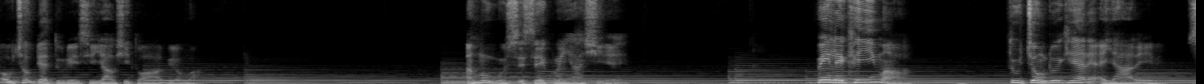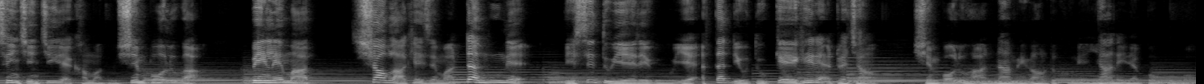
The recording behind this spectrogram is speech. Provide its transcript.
အုပ်ချုပ်တဲ့သူတွေစီရောက်ရှိသွားပြီးတော့မှအမှုကိုစစ်ဆေးခွင့်ရရှိတယ်။ပင်လေခရီးမှာသူကြုံတွေ့ခဲ့ရတဲ့အရာတွေ ဆင်ခြင်ကြည့်တဲ့အခါမှာသူရှင်ပေါလုကပင်လေမှာရှောက်လာခဲ့စဉ်မှာတက်မှုနဲ့ဒီစစ်သူရဲတွေကိုရဲ့အသက်တွေကိုသူကယ်ခဲ့တဲ့အတွက်ကြောင့်ရှင်ပေါလုဟာနာမည်ကောင်းတစ်ခုနဲ့ရနေတဲ့ပုံကူပေါ့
